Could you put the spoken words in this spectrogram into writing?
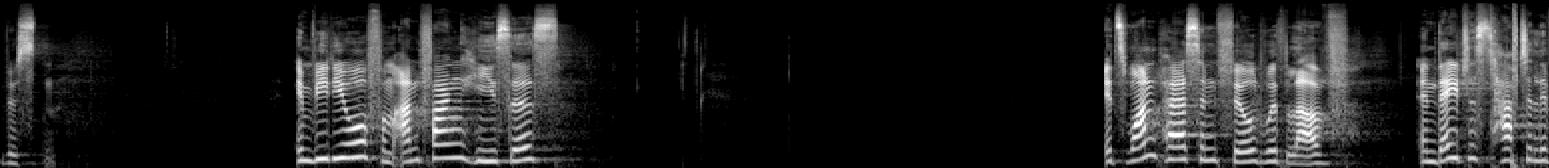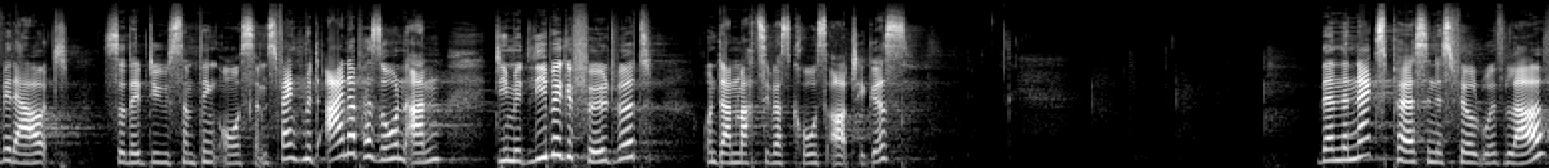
wüssten. Im Video vom Anfang hieß es, It's one person filled with love, and they just have to live it out, so they do something awesome. Es fängt mit einer Person an, die mit Liebe gefüllt wird, und dann macht sie was Großartiges. Then the next person is filled with love,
